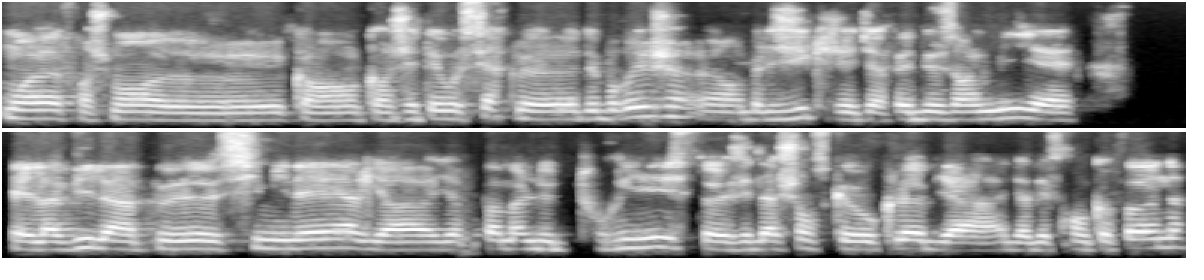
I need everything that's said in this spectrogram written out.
Ouais, franchement, euh, quand, quand j'étais au cercle de Bruges, euh, en Belgique, j'ai déjà fait deux ans et demi et, et la ville est un peu similaire. Il y a, il y a pas mal de touristes. J'ai de la chance qu'au club, il y a, il y a des francophones.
